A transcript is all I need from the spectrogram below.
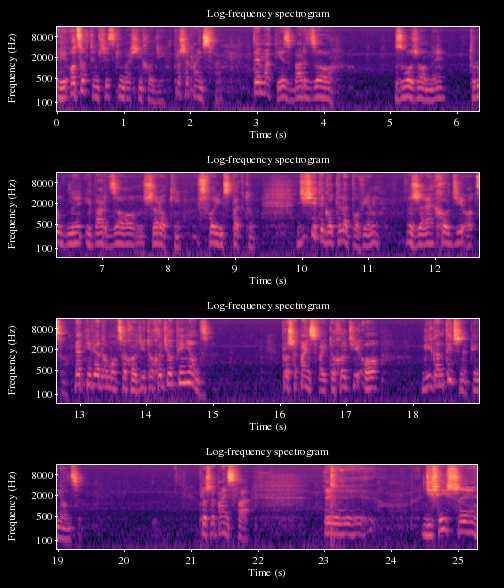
Y, O co w tym wszystkim właśnie chodzi? Proszę Państwa, temat jest bardzo złożony, trudny i bardzo szeroki w swoim spektrum. Dzisiaj tylko tyle powiem, że chodzi o co? Jak nie wiadomo o co chodzi, to chodzi o pieniądze. Proszę Państwa, i to chodzi o gigantyczne pieniądze. Proszę Państwa, yy, dzisiejszy,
